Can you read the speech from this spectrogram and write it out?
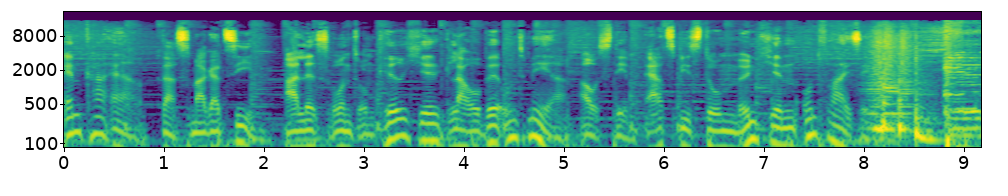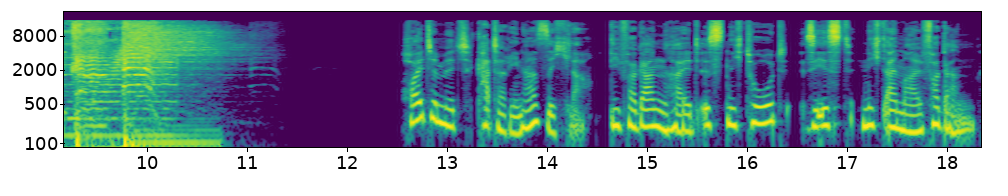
MKR, das Magazin. Alles rund um Kirche, Glaube und mehr aus dem Erzbistum München und Freising. Heute mit Katharina Sichler. Die Vergangenheit ist nicht tot, sie ist nicht einmal vergangen.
